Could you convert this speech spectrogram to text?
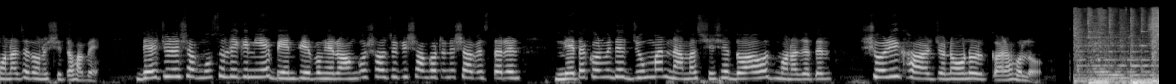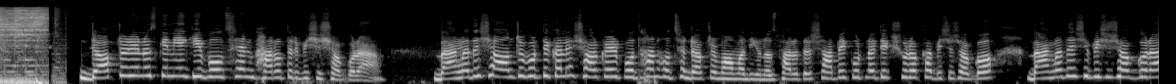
মোনাজাত অনুষ্ঠিত হবে। দেশ জুড়ে সব মুসল্লিকে নিয়ে বিএনপি এবং এর অঙ্গ সহযোগী সংগঠনের সব স্তরের নেতাকর্মীদের জুম্মার নামাজ শেষে দোয়া ও মোনাজাতের শরিক হওয়ার জন্য অনুরোধ করা হলো। ডক্টর ইউনুসকে নিয়ে কি বলছেন ভারতের বিশেষজ্ঞরা? বাংলাদেশে অন্তর্বর্তীকালীন সরকারের প্রধান হচ্ছেন ডক্টর মোহাম্মদ ইউনুস। ভারতের সাবেক কূটনৈতিক সুরক্ষা বিশেষজ্ঞ, বাংলাদেশি বিশেষজ্ঞরা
